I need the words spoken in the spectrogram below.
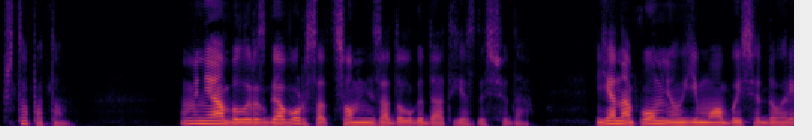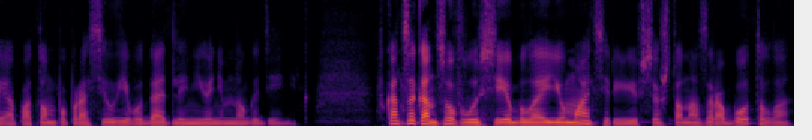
«Что потом?» «У меня был разговор с отцом незадолго до отъезда сюда. Я напомнил ему об Исидоре, а потом попросил его дать для нее немного денег. В конце концов, Лусия была ее матерью, и все, что она заработала,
